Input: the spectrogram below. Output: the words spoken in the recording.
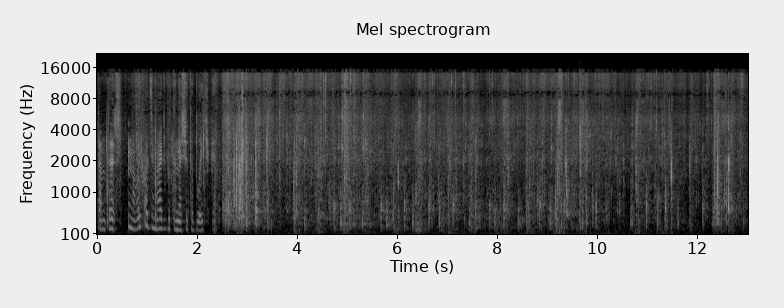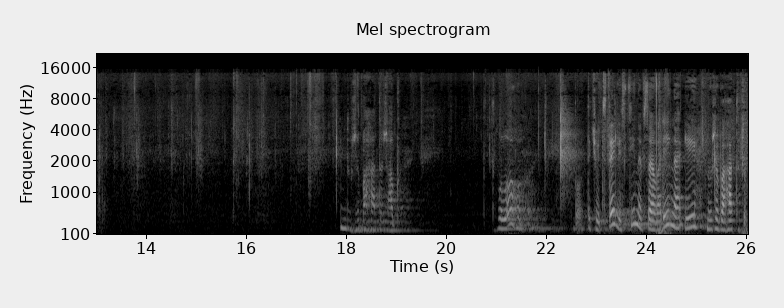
Там теж на виході мають бути наші таблички. Дуже багато жаб. Тут волого, бо течуть стелі, стіни, все аварійне і дуже багато тут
